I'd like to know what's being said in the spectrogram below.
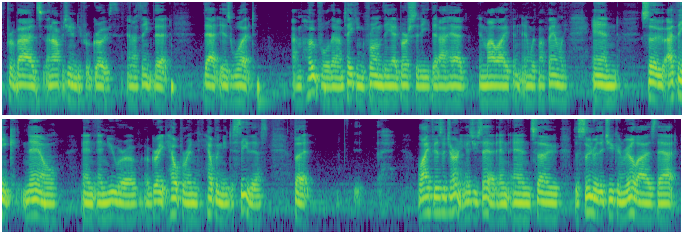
provides an opportunity for growth, and I think that that is what I'm hopeful that I'm taking from the adversity that I had in my life and, and with my family. And so I think now, and, and you were a, a great helper in helping me to see this, but life is a journey, as you said, and and so the sooner that you can realize that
